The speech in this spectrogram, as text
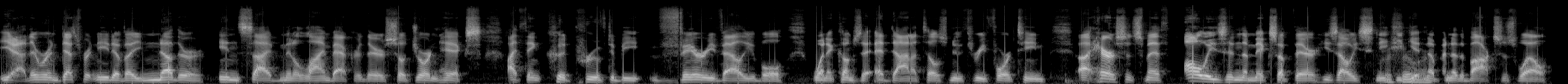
Yeah, they were in desperate need of another inside middle linebacker there. So Jordan Hicks, I think, could prove to be very valuable when it comes to Ed Donatell's new 3 4 team. Uh, Harrison Smith, always in the mix up there. He's always sneaky, sure. getting up into the box as well.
